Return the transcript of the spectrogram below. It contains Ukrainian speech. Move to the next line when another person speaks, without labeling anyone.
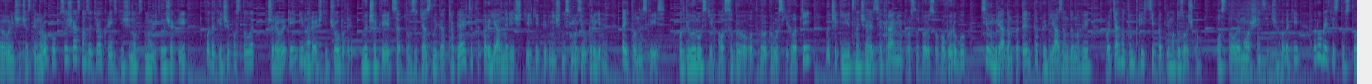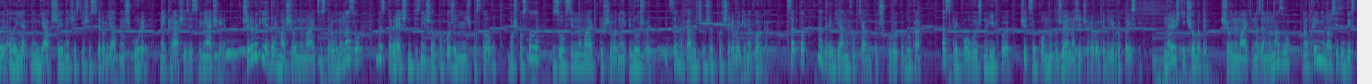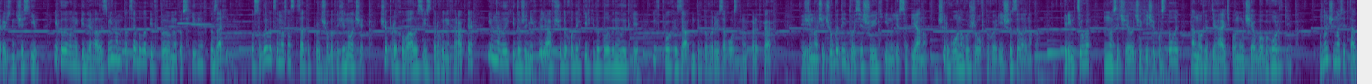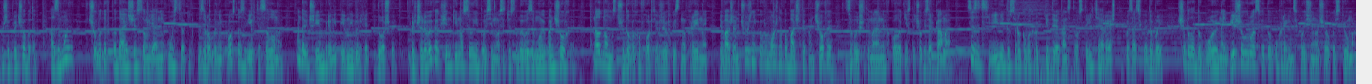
В інші частини року сучасне взуття українських жінок становлять личаки, ходаки чи постоли, черевики і нарешті чоботи. Личаки, цебто взуття з лика, трапляються тепер явна річ тільки в північній смузі України, та й то не скрізь. От білоруських, а особливо от великоруських лаптей, личаки відзначаються крайньою простотою свого виробу, цілим рядом петель та прив'язаним до ноги, протягнутим крізь ці петлі мотузочком. Постоли, морщинці чи ходаки роблять із товстої, але як найм'якшої, найчастіше сиром'ятної шкури, найкращі зі свинячої. Черевики, дарма що вони мають цю старовину назву, безперечно пізнішого походження, ніж постоли, бо ж постоли зовсім не мають пришиваної підошви, і це не кажучи вже про черевики на корках, цебто на дерев'яних обтягнутих шкурою каблуках та з крайковою шнурівкою, що цілком наближає наші черевики до європейських. Нарешті чоботи, що вони мають іноземну назву, на Україні носять з доісторичних часів, і коли вони підлягали змінам, то це було під впливами то східних, то західних. Особливо це можна сказати про чоботи жіночі, що переховали свій старовинний характер і в невеликій довжині халяв, що доходить тільки до половини литки, і в трохи загнутих догори загострених передках. Жіночі чоботи й досі шиють іноді сап'яну, червоного, жовтого, рідше зеленого. Крім цього, носячи личаки чи постоли, на ноги вдягають онучі або обгортки. Уночі носять також і при чоботах, а зимою чоботи вкладають ще солом'яні устілки, зроблені просто з вігтя соломи, надаючи їм примітивний вигляд підошви. При черевиках жінки носили й досі носять особливо зимою панчохи. На одному з чудових офортів живописної України Льва Жемчужнікова можна побачити панчохи з вишитими на них коло кісточок зірками. Це зацілілі до 40-х років 19 століття рештки козацької доби, що була добою найбільшого розквіту українського жіночого костюма.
